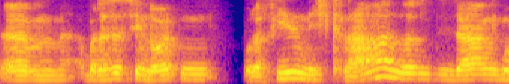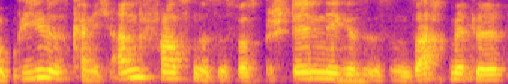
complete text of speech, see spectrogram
Ähm, aber das ist den Leuten oder vielen nicht klar. Sie sagen, Immobilie, das kann ich anfassen, das ist was Beständiges, ist ein Sachmittel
